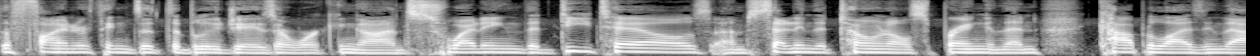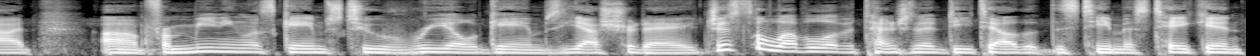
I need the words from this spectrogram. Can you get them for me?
the finer things that the Blue Jays are working on, sweating the details, um, setting the tone all spring, and then capitalizing that uh, from meaningless games to real games yesterday. Just the level of attention to detail that this team has taken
